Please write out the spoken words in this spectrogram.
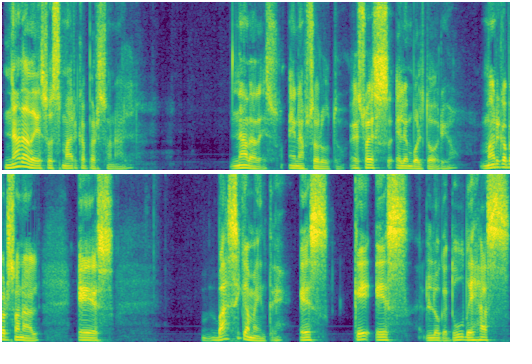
nada de eso es marca personal. Nada de eso, en absoluto. Eso es el envoltorio. Marca personal es, básicamente, es qué es lo que tú dejas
